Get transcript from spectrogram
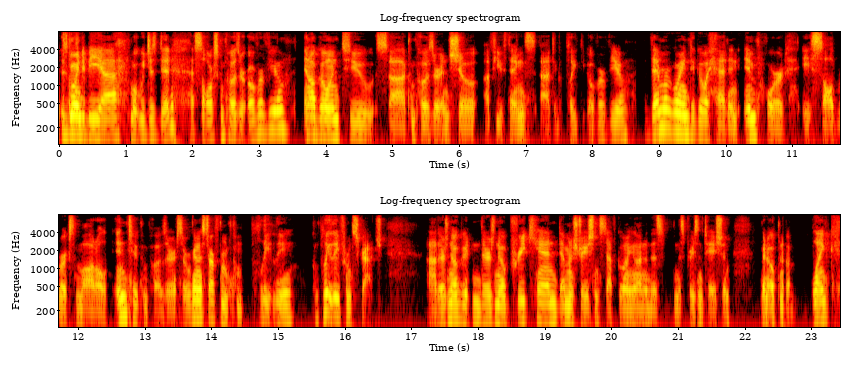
is going to be uh, what we just did, a SOLIDWORKS Composer overview, and I'll go into uh, Composer and show a few things uh, to complete the overview. Then we're going to go ahead and import a SOLIDWORKS model into Composer. So we're going to start from completely, completely from scratch. Uh, there's no there's no pre-canned demonstration stuff going on in this in this presentation. I'm going to open up a blank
